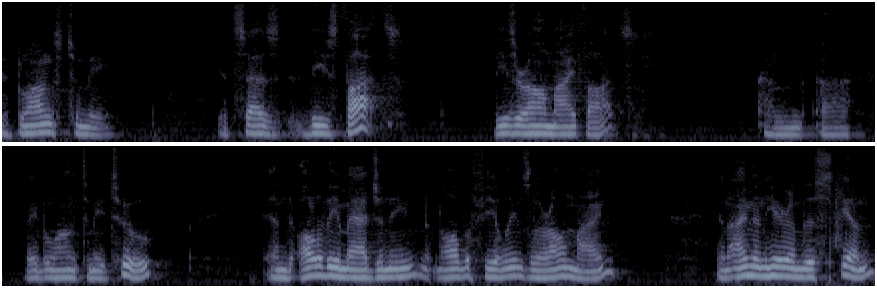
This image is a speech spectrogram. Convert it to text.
It belongs to me. It says, These thoughts, these are all my thoughts, and uh, they belong to me too. And all of the imagining and all the feelings, they're all mine. And I'm in here in this skin,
